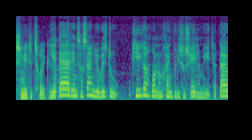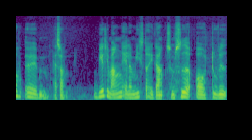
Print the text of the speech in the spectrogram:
smittetrykket. Ja, der er det interessant jo, hvis du kigger rundt omkring på de sociale medier. Der er jo øh, altså virkelig mange alarmister i gang, som sidder og, du ved,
